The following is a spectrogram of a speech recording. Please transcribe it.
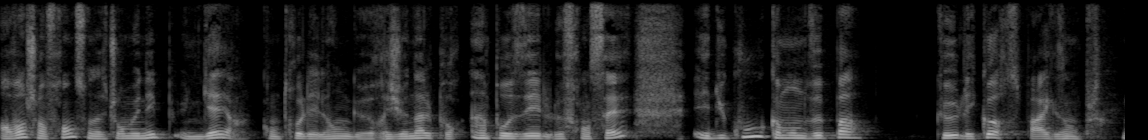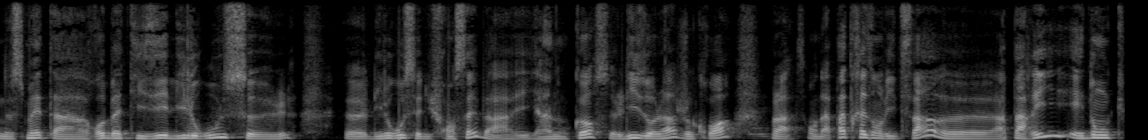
En revanche, en France, on a toujours mené une guerre contre les langues régionales pour imposer le français. Et du coup, comme on ne veut pas que les Corses, par exemple, ne se mettent à rebaptiser l'île Rousse. Euh, l'île Rousse est du français, bah il y a un nom corse, l'Isola, je crois. Voilà, on n'a pas très envie de ça euh, à Paris, et donc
